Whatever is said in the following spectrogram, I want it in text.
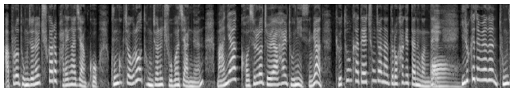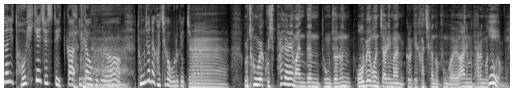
앞으로 동전을 추가로 발행하지 않고 궁극적으로 동전을 주고받지 않는 만약 거슬러 줘야 할 돈이 있으면 교통카드에 충전하도록 하겠다는 건데 어. 이렇게 되면은 동전이 더 희귀해질 수도 있가, 있다고. 보고요. 동전의 가치가 오르겠죠. 예. 그럼 1998년에 만든 동전은 500원짜리만 그렇게 가치가 높은 거예요? 아니면 다른 것도 예. 그런 거예요?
